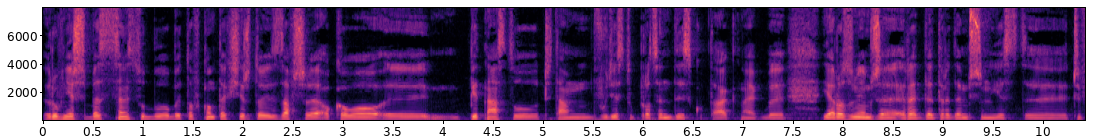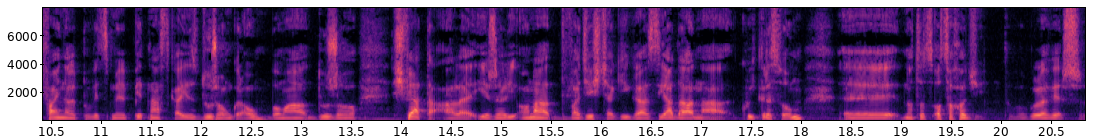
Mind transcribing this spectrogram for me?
Również bez sensu byłoby to w kontekście, że to jest zawsze około y, 15 czy tam 20% dysku, tak? No jakby ja rozumiem, że Red Dead Redemption jest, y, czy Final powiedzmy 15 jest dużą grą, bo ma dużo świata, ale jeżeli ona 20 giga zjada na Quick Resume, y, no to o co chodzi? To w ogóle wiesz,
